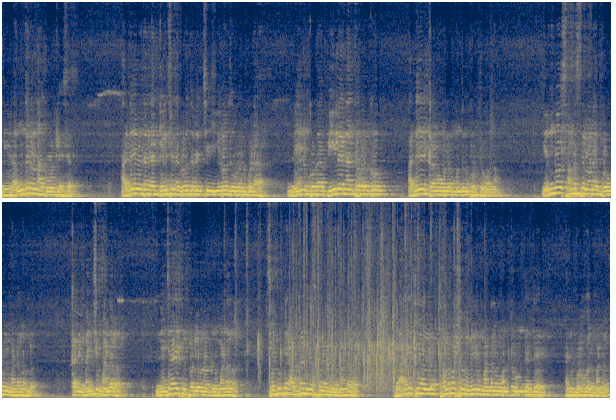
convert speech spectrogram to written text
మీరందరూ నాకు ఓట్లేశారు. అదేవిధంగా గెలిచిన రోజు నుంచి ఈ రోజు వరకు కూడా నేను కూడా వీలైనంత వరకు అదే క్రమంలో ముందుకు పోతూ ఉన్నాం. ఎన్నో సమస్యలు ఉన్నాయి భూగోళ మండలంలో. కానీ మంచి మండలం నిజాయితీ పరులు ఉన్నటువంటి మండలం చెబితే అర్థం చేసుకునేటువంటి మండలం రాజకీయాల్లో కలమషం లేని మండలం అంటూ ఉందంటే అది భూగోళ మండలం.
